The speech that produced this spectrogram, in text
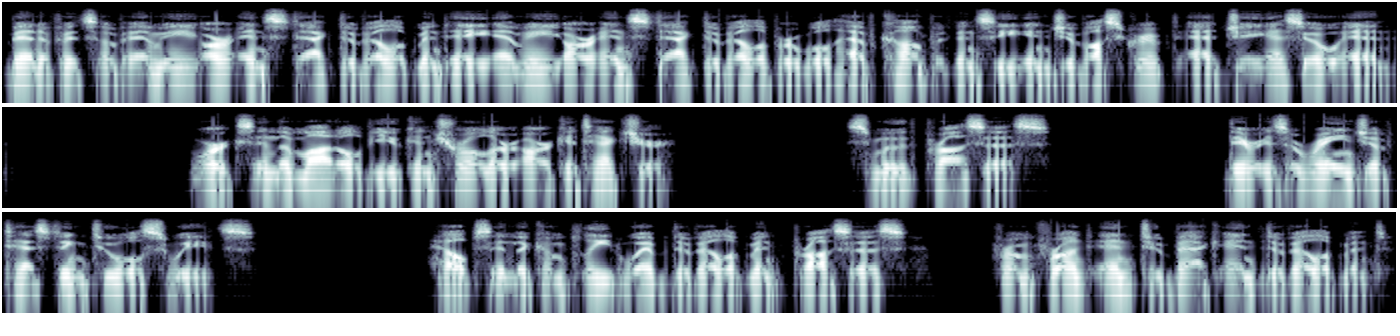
Benefits of MERN Stack development A MERN Stack developer will have competency in JavaScript at JSON. Works in the model view controller architecture. Smooth process. There is a range of testing tool suites. Helps in the complete web development process, from front end to back end development.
